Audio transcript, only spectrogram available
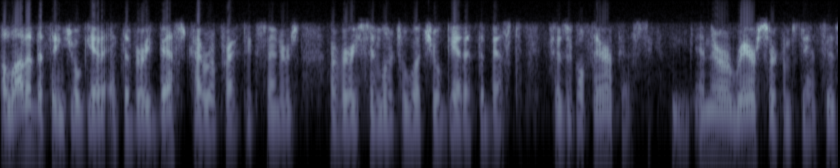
a lot of the things you'll get at the very best chiropractic centers are very similar to what you'll get at the best physical therapists. And there are rare circumstances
